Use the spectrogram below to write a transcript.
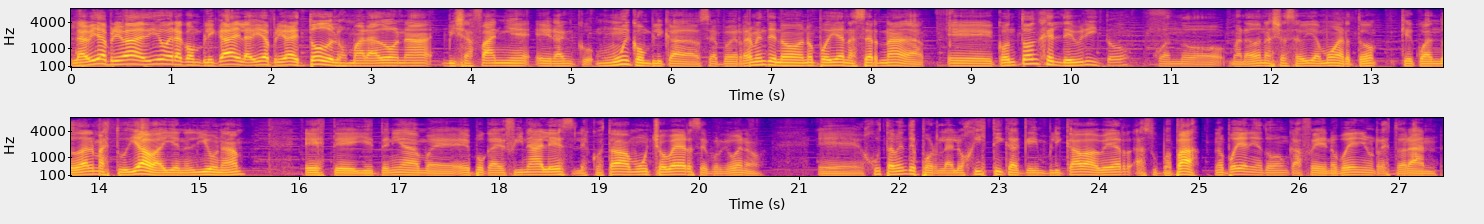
La vida privada de Diego era complicada y la vida privada de todos los Maradona, Villafañe, eran muy complicada. O sea, porque realmente no, no podían hacer nada. Eh, contó Ángel de Brito, cuando Maradona ya se había muerto, que cuando Dalma estudiaba ahí en el Yuna, este, y tenía eh, época de finales, les costaba mucho verse, porque bueno, eh, justamente por la logística que implicaba ver a su papá. No podían ir a tomar un café, no podían ir a un restaurante.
